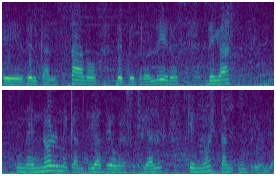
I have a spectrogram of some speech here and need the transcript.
eh, del calzado, de petroleros, de gas, una enorme cantidad de obras sociales que no están cumpliendo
